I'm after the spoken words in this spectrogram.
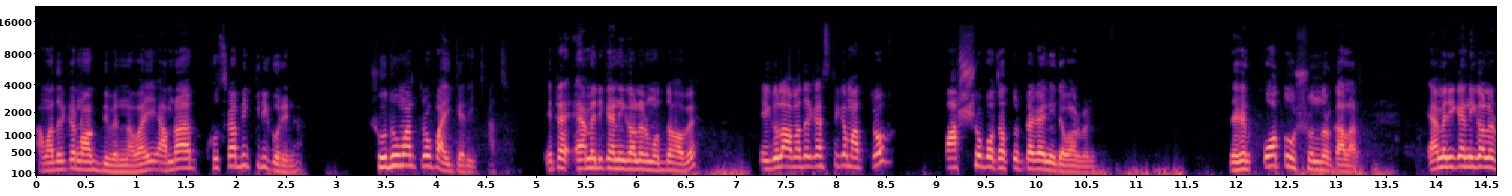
আমাদেরকে নক দিবেন না ভাই। আমরা খুচরা বিক্রি করি না। শুধুমাত্র পাইকারি। আচ্ছা। এটা আমেরিকান ইগলের মধ্যে হবে। এগুলো আমাদের কাছ থেকে মাত্র পাঁচশো পঁচাত্তর টাকায় নিতে পারবেন। দেখেন কত সুন্দর কালার আমেরিকান ইগলের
